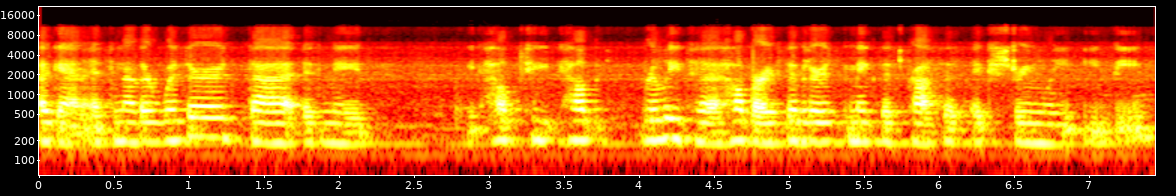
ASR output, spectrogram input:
again, it's another wizard that is made help to help really to help our exhibitors make this process extremely easy.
